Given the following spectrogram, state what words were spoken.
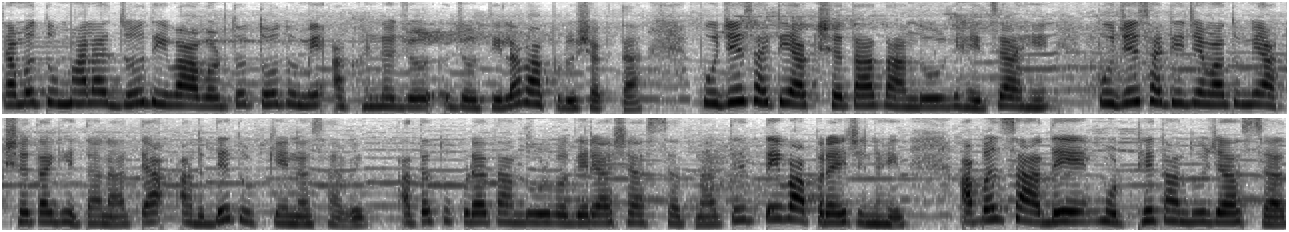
त्यामुळे तुम्हाला जो दिवा आवडतो तो तुम्ही अखंड ज्यो ज्योतीला वापरू शकता. पूजेसाठी अक्षता तांदूळ घ्यायचा आहे. पूजेसाठी जेव्हा तुम्ही अक्षता घेताना त्या अर्धे तुटके नसावेत. आता तुकड्या तांदूळ वगैरे असे असतात ना ते ते वापरायचे नाहीत. आपण सा साधे मोठे तांदूळ जे असतात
